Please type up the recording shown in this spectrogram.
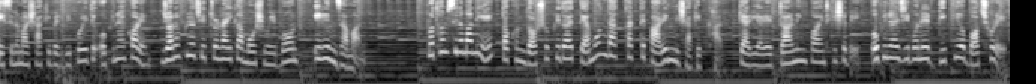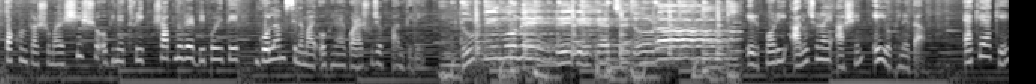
এই সিনেমার শাকিবের বিপরীতে অভিনয় করেন জনপ্রিয় চিত্রনায়িকা মৌসুমীর বোন ইরিন জামান। প্রথম সিনেমা নিয়ে তখন দর্শক হৃদয়ে তেমন দাগ কাটতে পারেননি শাকিব খান। ক্যারিয়ারের টার্নিং পয়েন্ট হিসেবে অভিনয় জীবনের দ্বিতীয় বছরে তখনকার সময়ের শীর্ষ অভিনেত্রী শাবনুরের বিপরীতে গোলাম সিনেমায় অভিনয় করার সুযোগ পান তিনি। দুটি মনে লেগে গেছে জোড়া। এরপরই আলোচনায় আসেন এই অভিনেতা। একে একে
